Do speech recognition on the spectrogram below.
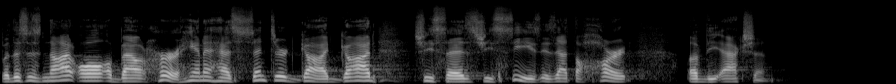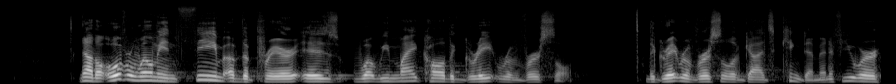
but this is not all about her. Hannah has centered God. God, she says, she sees, is at the heart of the action. Now, the overwhelming theme of the prayer is what we might call the great reversal, the great reversal of God's kingdom. And if you were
